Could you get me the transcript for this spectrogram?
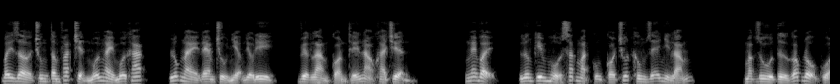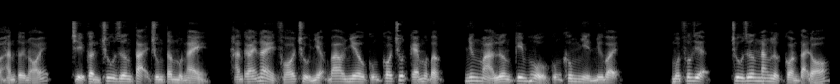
bây giờ trung tâm phát triển mỗi ngày mỗi khác, lúc này đem chủ nhiệm điều đi, việc làm còn thế nào khai triển. Nghe vậy, lương kim hổ sắc mặt cũng có chút không dễ nhìn lắm. Mặc dù từ góc độ của hắn tới nói, chỉ cần chu dương tại trung tâm một ngày, hắn cái này phó chủ nhiệm bao nhiêu cũng có chút kém một bậc, nhưng mà lương kim hổ cũng không nhìn như vậy. Một phương diện, chu dương năng lực còn tại đó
